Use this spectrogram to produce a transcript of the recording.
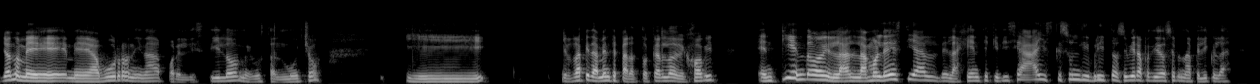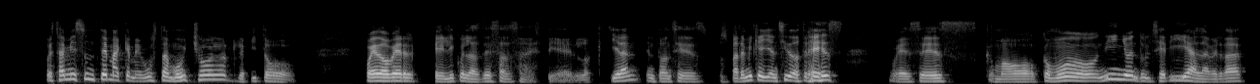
yo no me, me aburro ni nada por el estilo, me gustan mucho. Y, y rápidamente para tocar lo del Hobbit, entiendo la, la, molestia de la gente que dice, ay, es que es un librito, se hubiera podido hacer una película. Pues a mí es un tema que me gusta mucho, repito, puedo ver películas de esas, este, lo que quieran. Entonces, pues para mí que hayan sido tres, pues es como, como niño en dulcería, la verdad.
